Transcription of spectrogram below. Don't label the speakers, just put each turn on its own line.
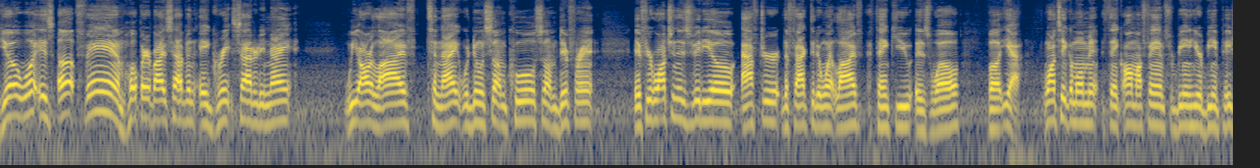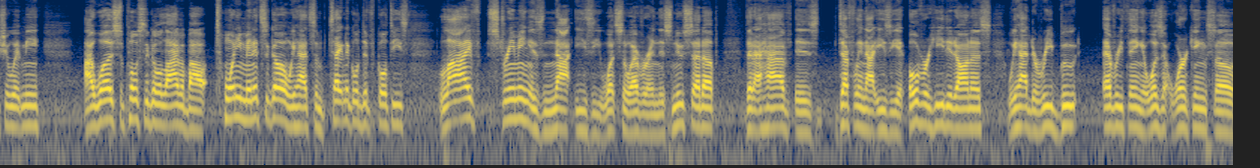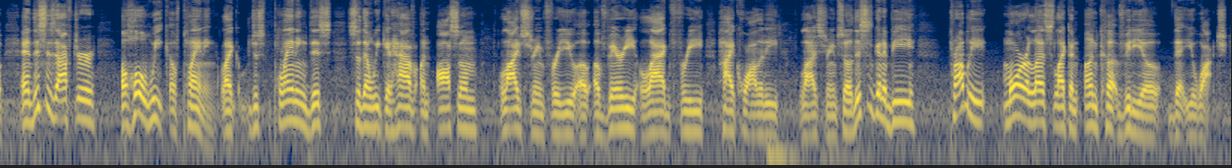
Yo, what is up, fam? Hope everybody's having a great Saturday night. We are live tonight. We're doing something cool, something different. If you're watching this video after the fact that it went live, thank you as well. But yeah, want to take a moment, thank all my fams for being here, being patient with me. I was supposed to go live about 20 minutes ago and we had some technical difficulties. Live streaming is not easy whatsoever, and this new setup that I have is definitely not easy. It overheated on us. We had to reboot everything. It wasn't working. So, and this is after a whole week of planning, like just planning this so that we could have an awesome live stream for you, a, a very lag free, high quality live stream. So, this is going to be probably more or less like an uncut video that you watch.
